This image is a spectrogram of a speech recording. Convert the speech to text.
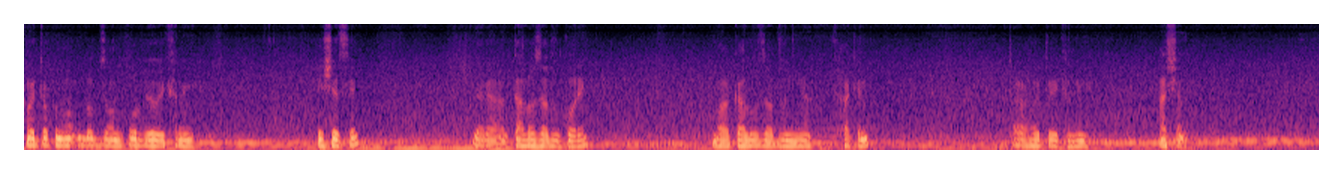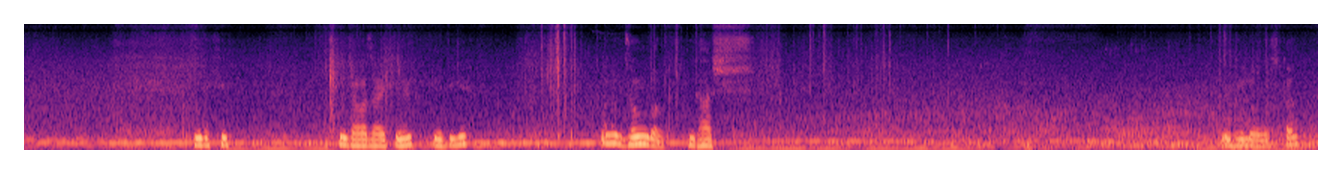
হয়তো কোনো লোকজন পূর্বেও এখানে এসেছে, যারা কালো জাদু করে বা কালো জাদু নিয়ে থাকেন, তারা হয়তো এখানে আসেন। দেখি, যাওয়া যায় কিনা এদিকে। অনেক জঙ্গল, ঘাস। অবস্থা।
